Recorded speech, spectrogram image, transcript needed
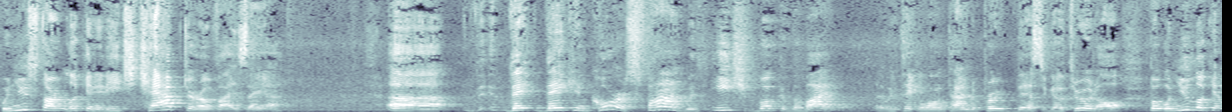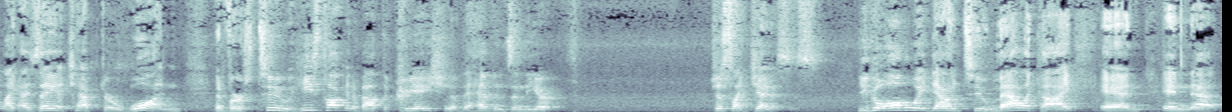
When you start looking at each chapter of Isaiah, uh, they, they can correspond with each book of the Bible. It would take a long time to prove this, to go through it all. But when you look at like Isaiah chapter 1 and verse 2, he's talking about the creation of the heavens and the earth. Just like Genesis. You go all the way down to Malachi, and in uh,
